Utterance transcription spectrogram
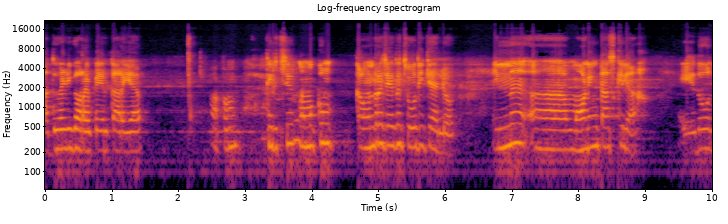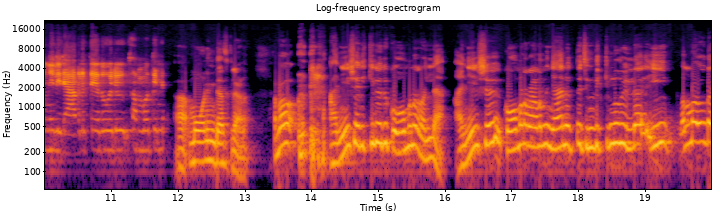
അതുവഴി കുറെ പേർക്ക് അറിയാം. അപ്പം തിരിച്ച് നമുക്കും കൗണ്ടർ ചെയ്ത് ചോദിക്കാമല്ലോ ഇന്ന് മോർണിംഗ് ടാസ്കിലാ ഏതോ ഒന്നിൽ രാവിലത്തെ ഏതോ ഒരു സംഭവത്തിന്റെ മോർണിംഗ് ടാസ്കിലാണ് അപ്പോൾ അനീഷ് ഒരിക്കലും ഒരു കോമണർ അല്ല. അനീഷ് കോമണർ ആണെന്ന് ഞാൻ ഒത്ത് ചിന്തിക്കുന്നതുമില്ല. ഈ നമ്മളുടെ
